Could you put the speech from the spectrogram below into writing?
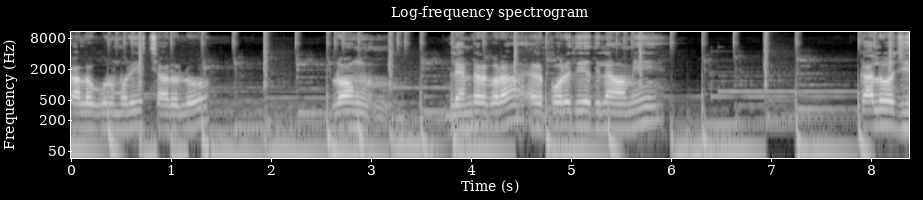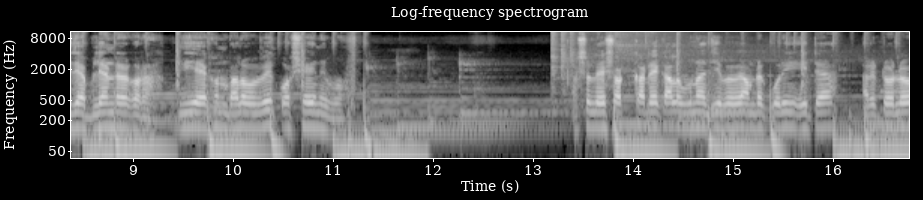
কালো গোলমরিচ, আর হলো লং ব্লেন্ডার করা। এরপরে দিয়ে দিলাম আমি কালো জিরা ব্লেন্ডার করা। দিয়ে এখন ভালোভাবে কষাই নেব। আসলে শর্টকাটে কালো বোনা যেভাবে আমরা করি, এটা আর আরেকটা হলো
